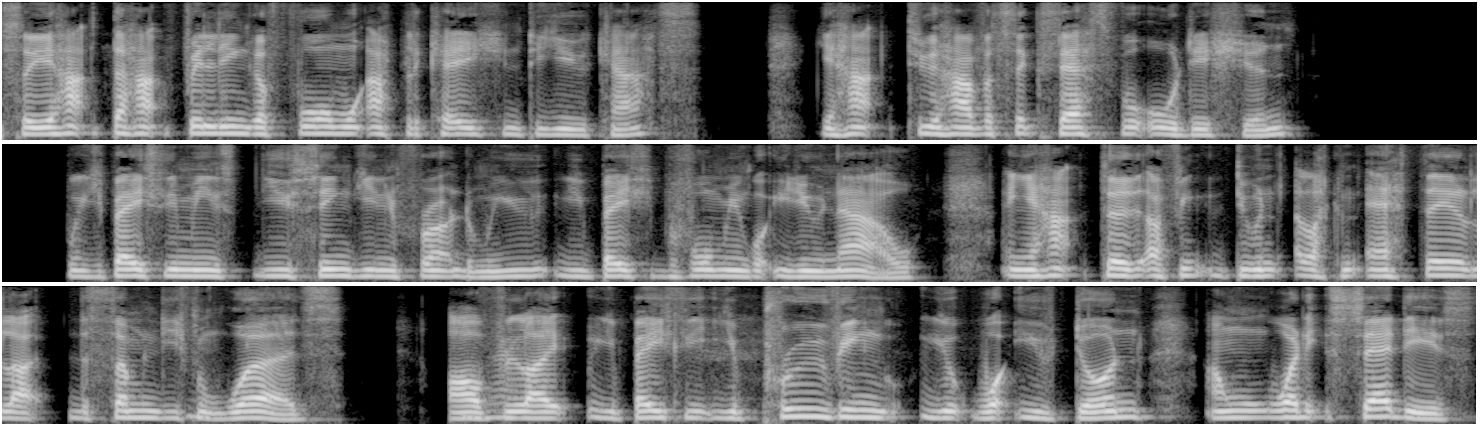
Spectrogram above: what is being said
so you had to have filling a formal application to UCAS, you had to have a successful audition, which basically means you singing in front of them, you you basically performing what you do now, and you had to I think do an, like an essay, like there's so many different words of Right. like you basically you're proving you, what you've done, and what it said is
